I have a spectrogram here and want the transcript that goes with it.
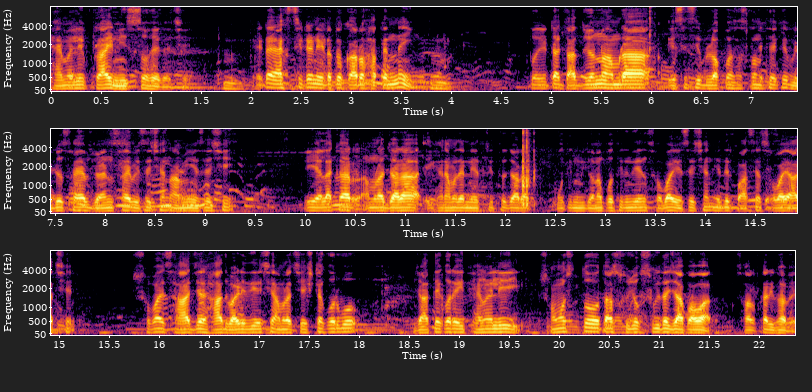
ফ্যামিলি প্রায় নিঃস্ব হয়ে গেছে। এটা অ্যাক্সিডেন্ট এটা তো কারও হাতের নেই। তো এটা যার জন্য আমরা এসএসসি ব্লক প্রশাসন থেকে বিডিও সাহেব জয়েন্ট সাহেব এসেছেন আমি এসেছি। এই এলাকার আমরা যারা এখানে আমাদের নেতৃত্ব যারা প্রতিনিধি জনপ্রতিনিধি সবাই এসেছেন এদের পাশে সবাই আছে। সবাই সাহায্যের হাত বাড়িয়ে দিয়েছে আমরা চেষ্টা করব যাতে করে এই ফ্যামিলি সমস্ত তার সুযোগ সুবিধা যা পাওয়ার সরকারিভাবে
